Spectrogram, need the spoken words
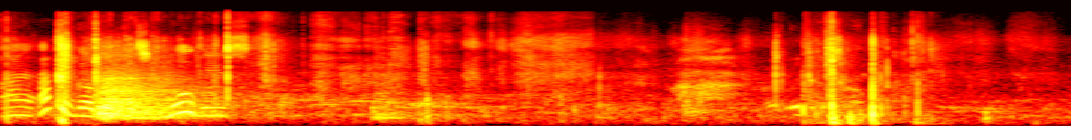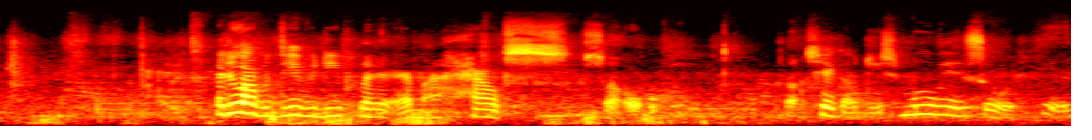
I, I could go look at some movies. I do have a DVD player at my house, so check out these movies over here.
